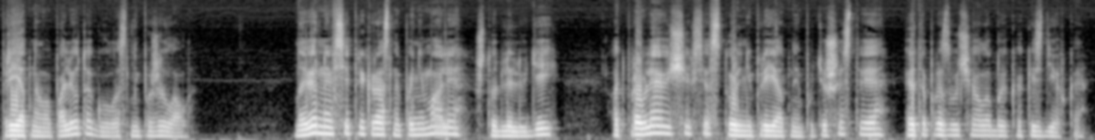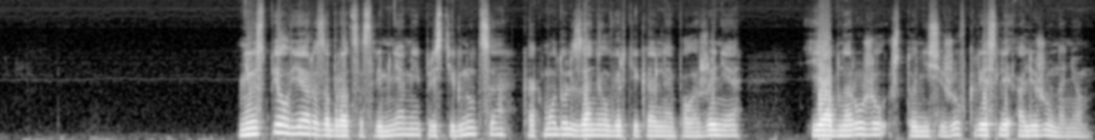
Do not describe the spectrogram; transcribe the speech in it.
Приятного полета голос не пожелал. Наверное, все прекрасно понимали, что для людей, отправляющихся в столь неприятные путешествия, это прозвучало бы как издевка. Не успел я разобраться с ремнями и пристегнуться, как модуль занял вертикальное положение, и я обнаружил, что не сижу в кресле, а лежу на нем.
